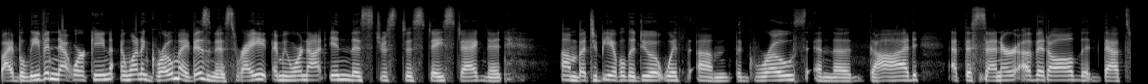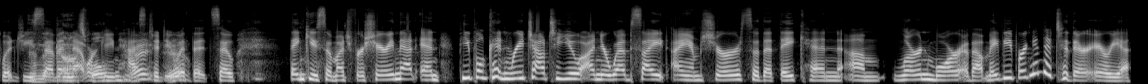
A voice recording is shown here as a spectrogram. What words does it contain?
I believe in networking. I want to grow my business, right? I mean, we're not in this just to stay stagnant, um, but to be able to do it with um, the growth and the God at the center of it all. That that's what G seven networking has right, to do yeah. with it. So Thank you so much for sharing that. And people can reach out to you on your website, I am sure, so that they can um, learn more about maybe bringing it to their area.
